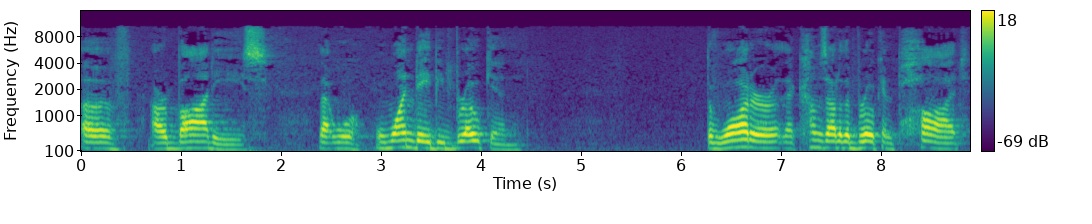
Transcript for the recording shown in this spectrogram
of our bodies that will one day be broken. The water that comes out of the broken pot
